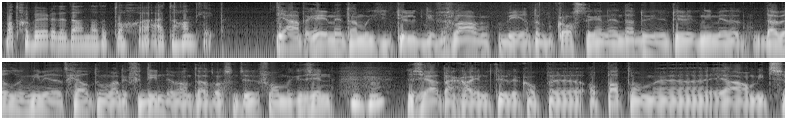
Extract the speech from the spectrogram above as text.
wat gebeurde er dan dat het toch uit de hand liep? Ja, op een gegeven moment dan moet je natuurlijk die verslaving proberen te bekostigen. En dat doe je natuurlijk niet meer. Dat, daar wilde ik niet meer het geld doen wat ik verdiende. Want dat was natuurlijk voor mijn gezin. Mm -hmm. Dus ja, dan ga je natuurlijk op, uh, op pad om, uh, ja, om iets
